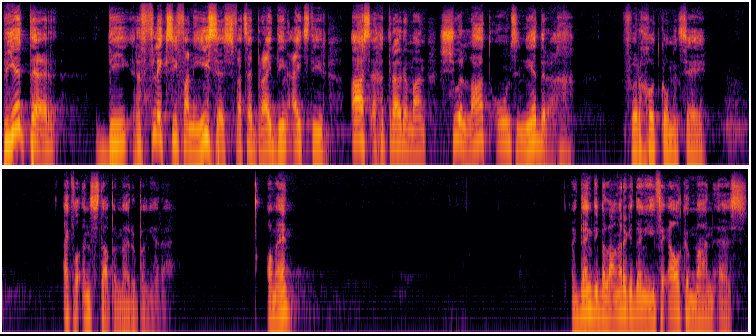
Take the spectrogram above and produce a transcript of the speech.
beter die refleksie van Jesus wat sy bruid dien uitstuur as 'n getroude man. So laat ons nederig voor God kom en sê ek wil instap in my roeping, Here. Amen. Ek dink die belangrike ding hier vir elke man is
